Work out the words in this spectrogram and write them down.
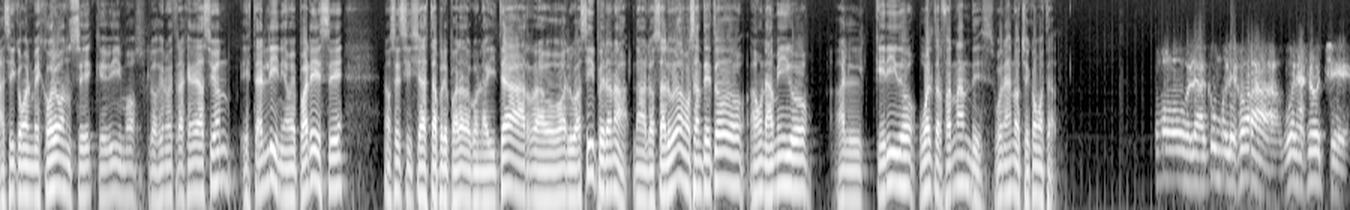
así como el mejor 11 que vimos, los de nuestra generación, está en línea, me parece. No sé si ya está preparado con la guitarra o algo así, pero nada, nada, lo saludamos ante todo a un amigo, al querido Walter Fernández. Buenas noches, ¿cómo estás? Hola, ¿cómo les va? Buenas noches.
